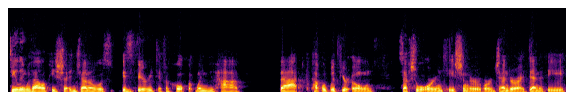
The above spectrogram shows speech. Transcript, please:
dealing with alopecia in general is, is very difficult. But when you have that coupled with your own sexual orientation or, or gender identity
